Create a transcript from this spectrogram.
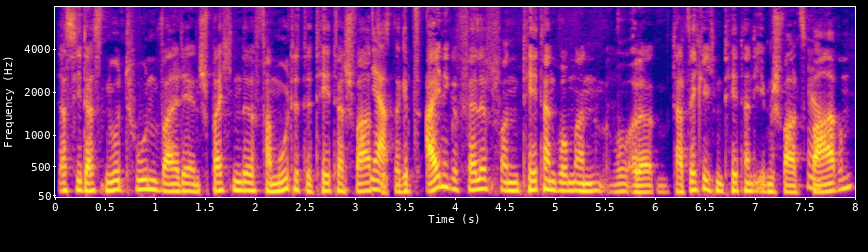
dass sie das nur tun, weil der entsprechende vermutete Täter schwarz ja. ist. Da gibt es einige Fälle von Tätern, wo man, wo, oder tatsächlichen Tätern, die eben schwarz ja. waren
